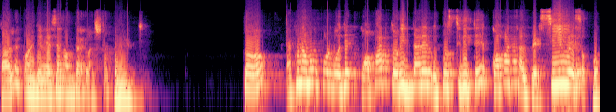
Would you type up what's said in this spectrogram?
তাহলে কন্টিনিউশন অফ দ্য ক্লাসটা হয়ে যাচ্ছে তো এখন আমরা পড়ব যে কপার তড়িৎদ্বারের উপস্থিতিতে copper sulphate C U S O four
